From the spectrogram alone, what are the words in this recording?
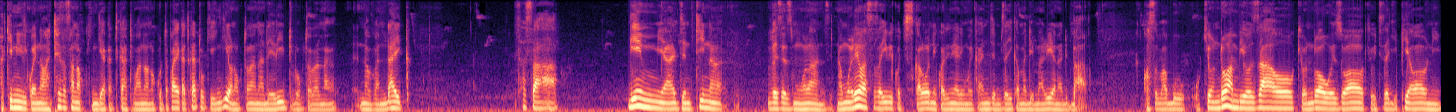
Lakini ilikuwa inawatesa sana kukiingia katikati maana unakuta pale katikati ukiingia unakutana na delit unakutana na, na van dyke sasa game ya argentina versus molanzi namwelewa sasa hivi coach scaloni kwa nini alimweka nje mzai kama dimaria na dibala kwa sababu ukiondoa mbio zao ukiondoa uwezo wao kiuchezaji pia wao ni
